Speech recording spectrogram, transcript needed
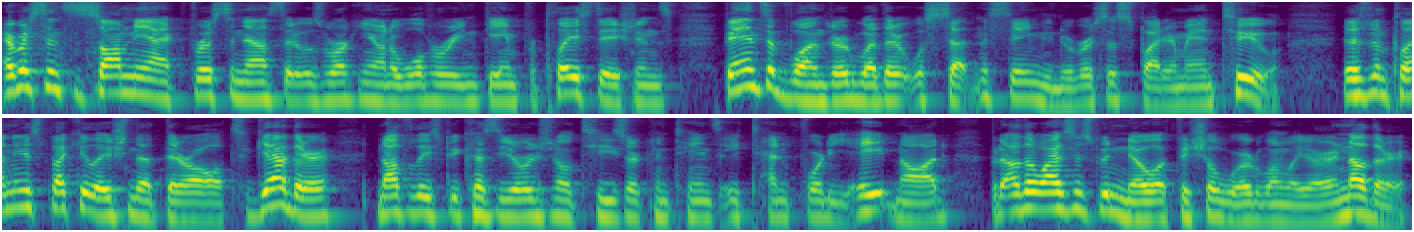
Ever since Insomniac first announced that it was working on a Wolverine game for PlayStations, fans have wondered whether it was set in the same universe as Spider Man 2. There's been plenty of speculation that they're all together, not the least because the original teaser contains a 1048 nod, but otherwise there's been no official word one way or another.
